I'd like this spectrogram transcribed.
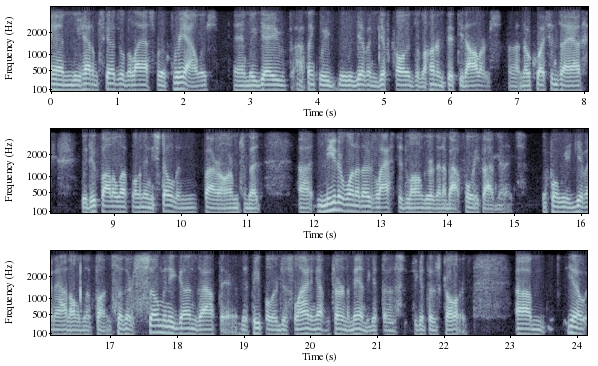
and we had them scheduled to last for three hours. And we gave, I think we, we were given gift cards of $150, uh, no questions asked. We do follow up on any stolen firearms, but uh, neither one of those lasted longer than about 45 minutes before we had given out all the funds. So there's so many guns out there that people are just lining up and turning them in to get those to get those cards. Um, you know,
